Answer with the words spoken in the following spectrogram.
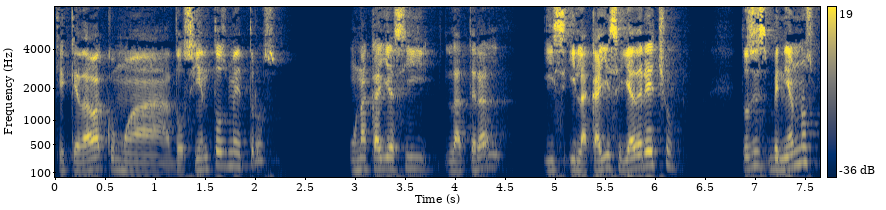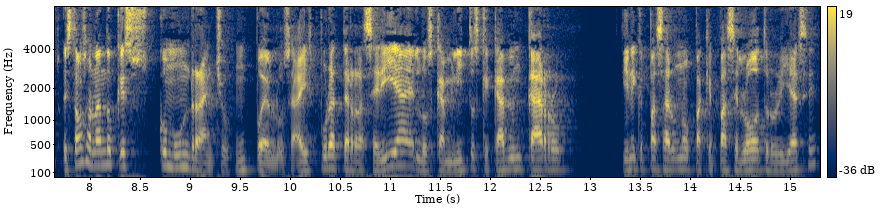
que quedaba como a 200 metros una calle así lateral y, la calle seguía derecho. Entonces venían unos, estamos hablando que es como un rancho, un pueblo, o sea, es pura terracería, los caminitos que cabe un carro, tiene que pasar uno para que pase el otro, brillarse.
